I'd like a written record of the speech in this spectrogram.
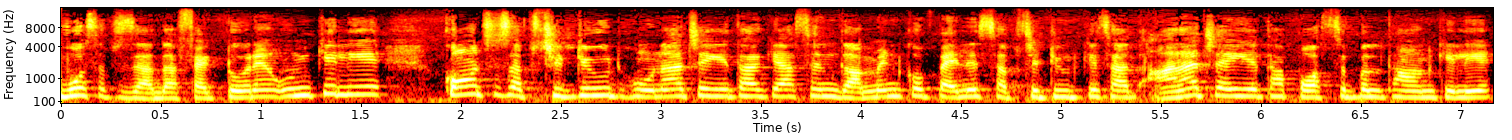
वो सबसे ज़्यादा अफेक्ट हो रहे हैं। उनके लिए कौन सा सब्सटीट्यूट होना चाहिए था? क्या सिंध गवर्नमेंट को पहले सब्सटीट्यूट के साथ आना चाहिए था? पॉसिबल था उनके लिए?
